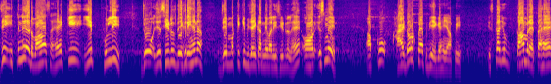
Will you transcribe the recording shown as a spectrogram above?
जे इतने एडवांस हैं कि ये फुल्ली जो ये सीडल देख रहे हैं ना जे मक्के की बिजाई करने वाली सीडल है और इसमें आपको हाइड्रोलिक पैप दिए गए हैं यहाँ पे। इसका जो काम रहता है,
